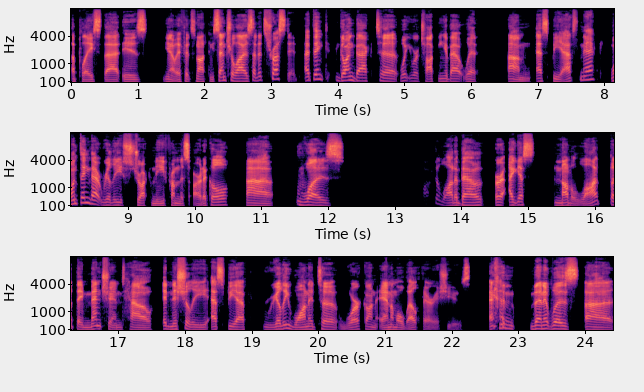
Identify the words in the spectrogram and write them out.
a place that is you know if it's not decentralized that it's trusted. I think going back to what you were talking about with um, SBF, Nick, one thing that really struck me from this article uh, was talked a lot about, or I guess not a lot, but they mentioned how initially SBF really wanted to work on animal welfare issues. And then it was uh,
